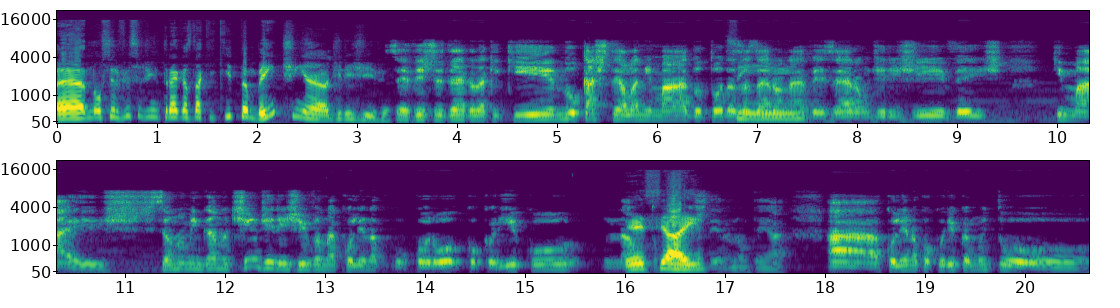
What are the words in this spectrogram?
É, no serviço de entregas da Kiki também tinha dirigível. Serviço de entrega da Kiki, no Castelo Animado, todas Sim. as aeronaves eram dirigíveis. Que mais? Se eu não me engano, tinha um dirigível na Colina Cocorico. Não, Esse aí. besteira, não tem. A, a Colina Cocorico é muito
